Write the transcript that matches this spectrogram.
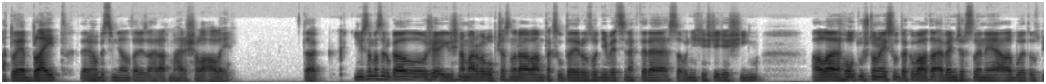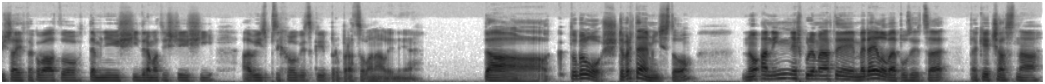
a to je Blade, kterého by si měl tady zahrát Mahershala Ali. Tak tím jsem asi dokázal, že i když na Marvel občas nadávám, tak jsou tady rozhodně věci, na které se od nich ještě těším. Ale hold už to nejsou taková ta Avengers linie, ale bude to spíš tady taková to temnější, dramatičtější a víc psychologicky propracovaná linie. Tak, to bylo čtvrté místo. No a nyní, než půjdeme na ty medailové pozice, tak je čas na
